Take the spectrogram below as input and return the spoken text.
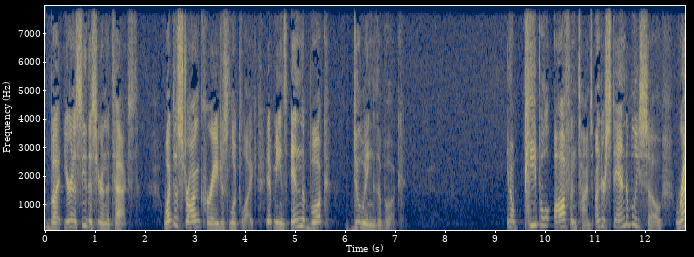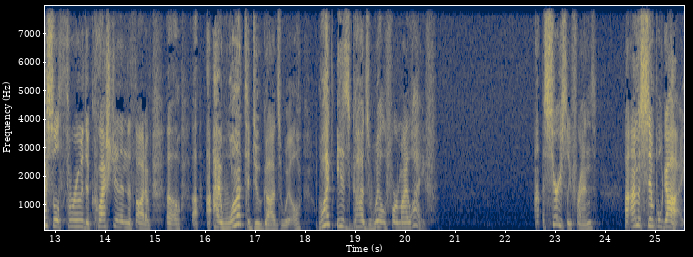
But you're going to see this here in the text. What does strong, courageous look like? It means in the book, doing the book. You know, people oftentimes, understandably so, wrestle through the question and the thought of, oh, I want to do God's will. What is God's will for my life? Uh, seriously, friends, I'm a simple guy.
